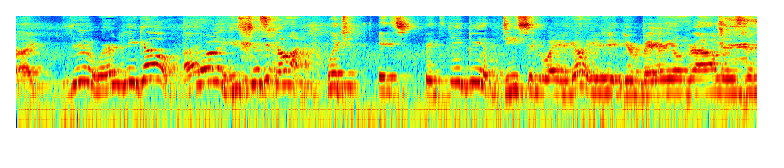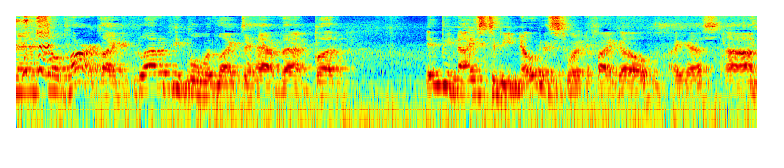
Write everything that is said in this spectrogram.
like, yeah, where did he go? I don't know. He's just gone. Which it's it, it'd be a decent way to go. You, your burial ground is the national park. Like a lot of people would like to have that, but it'd be nice to be noticed if I go, I guess. Uh,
